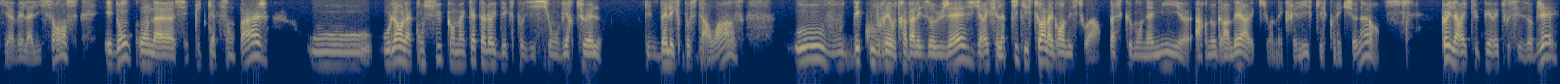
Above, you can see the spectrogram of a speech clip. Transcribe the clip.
qui avait la licence, et donc on a, c'est plus de 400 pages, où, là on l'a conçu comme un catalogue d'exposition virtuelle d'une belle expo Star Wars, où vous découvrez au travers les objets, je dirais que c'est la petite histoire, la grande histoire. Parce que mon ami euh, Arnaud Grimbert, avec qui on a écrit le livre, qui est le collectionneur, quand il a récupéré tous ces objets,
